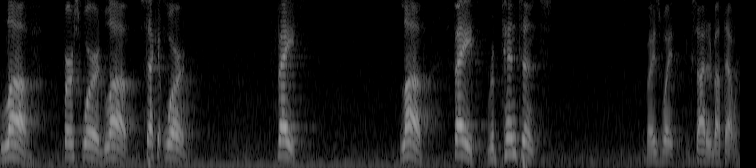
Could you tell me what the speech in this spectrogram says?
love. First word, love. Second word, faith. Love, faith, repentance. Everybody's wait, excited about that one.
